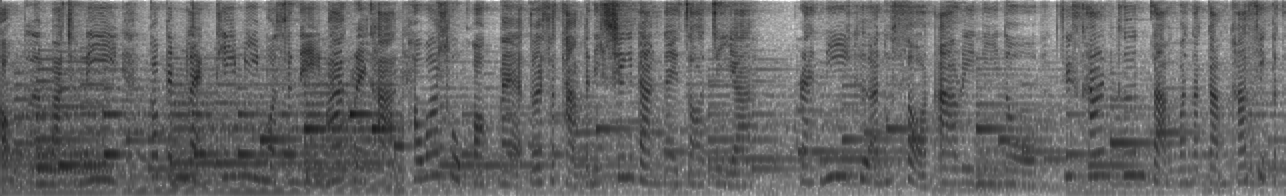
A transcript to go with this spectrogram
ของเมืองบาชูนีก็เป็นแหล่งที่มีมนต์เสน่ห์มากเลยค่ะ เพราะว่าถูกออกแบบโดยสถาปนิกชื่อดังในจอร์เจียและนี่คืออนุสร์อารีนีโน ที่สร้างขึ้นจากวรรณกรรมคลาสสิกประจ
